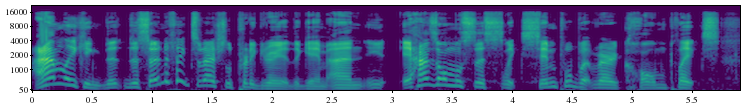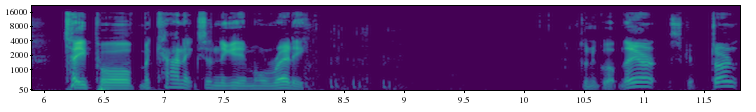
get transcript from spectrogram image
I'm liking the the sound effects are actually pretty great at the game, and it has almost this like simple but very complex type of mechanics in the game already. Gonna go up there, skip turn.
